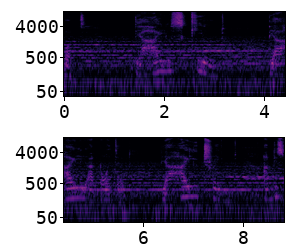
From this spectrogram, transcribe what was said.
but they are highly skilled, they are highly anointed, they are highly trained, and these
